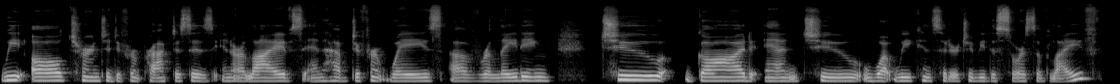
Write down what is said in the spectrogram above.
We all turn to different practices in our lives and have different ways of relating to God and to what we consider to be the source of life.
